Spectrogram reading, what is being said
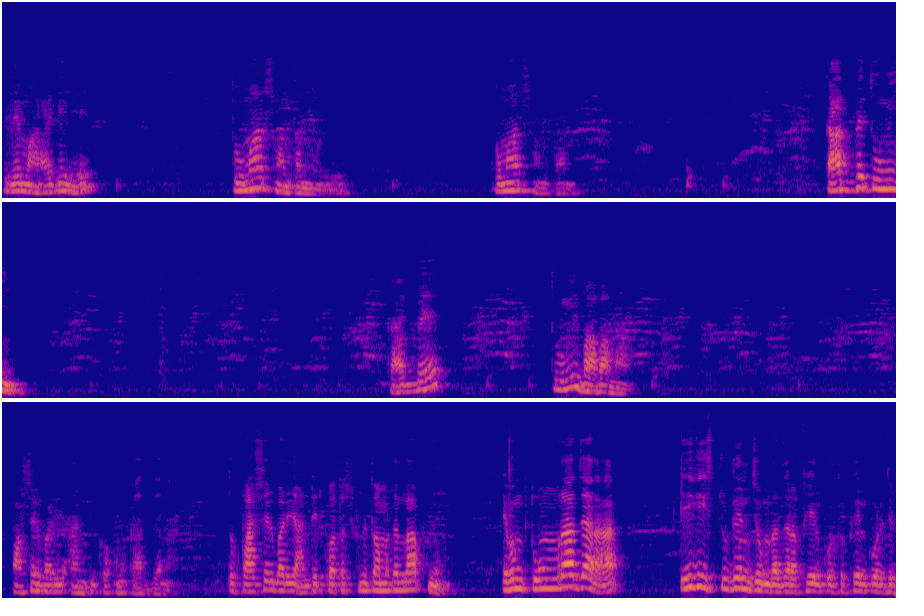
ছেলে মারা গেলে তোমার সন্তান মরবে। তোমার সন্তান। কাঁদবে তুমি। কাঁদবে তুমি বাবা মা। পাশের বাড়ির আন্টি কখনো কাঁদবে না। তো পাশের বাড়ির আন্টির কথা শুনে তো আমাদের লাভ নেই। এবং তোমরা যারা, এই যে স্টুডেন্ট তোমরা যারা ফেল করতো ফেল করে যে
